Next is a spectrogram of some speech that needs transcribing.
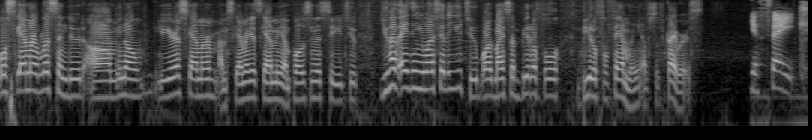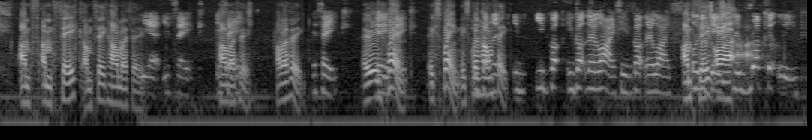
Well, scammer, listen, dude. Um, you know, you're a scammer. I'm scammer get scammy. I'm posting this to YouTube. You have anything you want to say to YouTube or my sub beautiful, beautiful family of subscribers? You're fake. I'm I'm fake. I'm fake. How am I fake? Yeah, you're fake. You're How am I fake. fake? How am I fake? You're fake. Uh, you're Explain. fake. Explain. Explain You've how got I'm no, fake. You've, you've got you've got no life. You've got no life. I'm All fake, you do is I- Rocket League,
